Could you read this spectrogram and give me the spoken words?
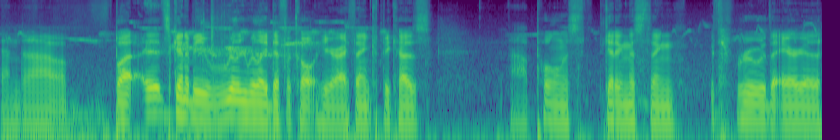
and uh, but it's going to be really really difficult here I think because uh, pulling this getting this thing through the area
